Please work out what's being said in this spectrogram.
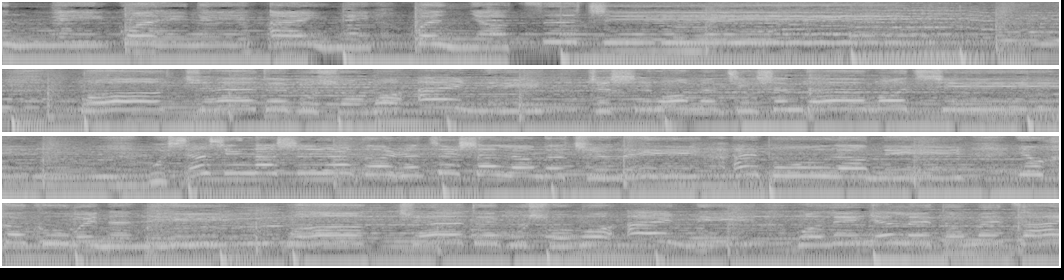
恨你、怪你、爱你，混淆自己。我绝对不说我爱你，这是我们今生的默契。我相信那是人和人最善良的距离。爱不了你，又何苦为难你？我绝对不说我爱你，我连眼泪都没在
